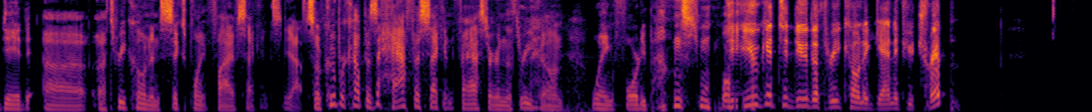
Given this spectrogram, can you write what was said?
did uh, a three cone in 6.5 seconds. Yeah. So Cooper Kupp is a half a second faster in the three cone, weighing 40 pounds more. Do you get to do the three cone again if you trip?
